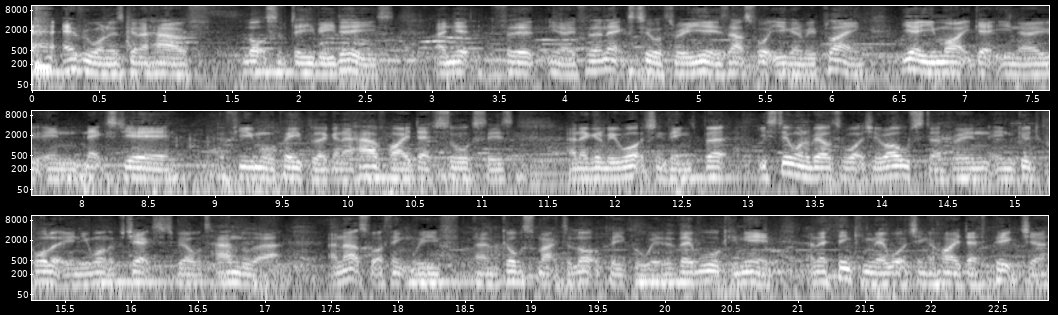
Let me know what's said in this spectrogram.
everyone is going to have lots of DVDs, and yet for the you know for the next two or three years, that's what you're going to be playing. Yeah, you might get you know in next year a few more people are going to have high def sources and they're going to be watching things, but you still want to be able to watch your old stuff in, in good quality and you want the projector to be able to handle that. And that's what I think we've um, gobsmacked a lot of people with. They're walking in and they're thinking they're watching a high def picture,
